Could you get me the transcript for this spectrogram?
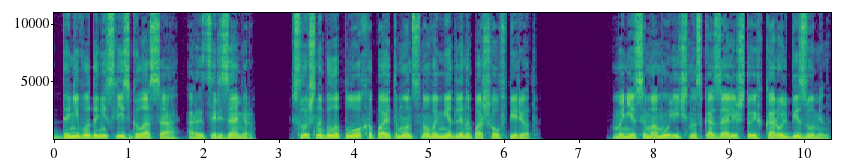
До него донеслись голоса, рыцарь замер. Слышно было плохо, поэтому он снова медленно пошел вперед. Мне самому лично сказали, что их король безумен.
